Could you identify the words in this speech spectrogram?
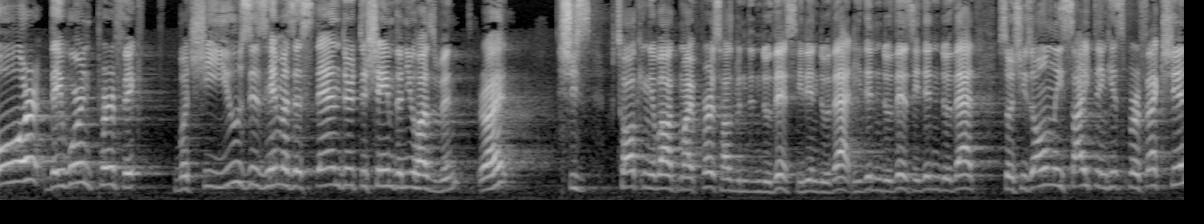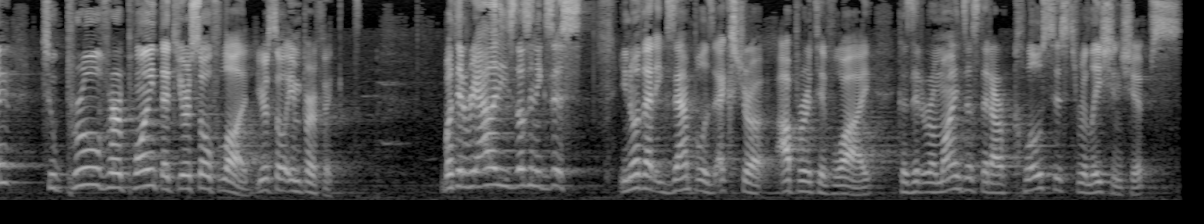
Or they weren't perfect, but she uses him as a standard to shame the new husband, right? She's talking about my first husband didn't do this, he didn't do that, he didn't do this, he didn't do that. So she's only citing his perfection to prove her point that you're so flawed, you're so imperfect. But in reality, this doesn't exist. You know that example is extra operative. Why? Because it reminds us that our closest relationships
